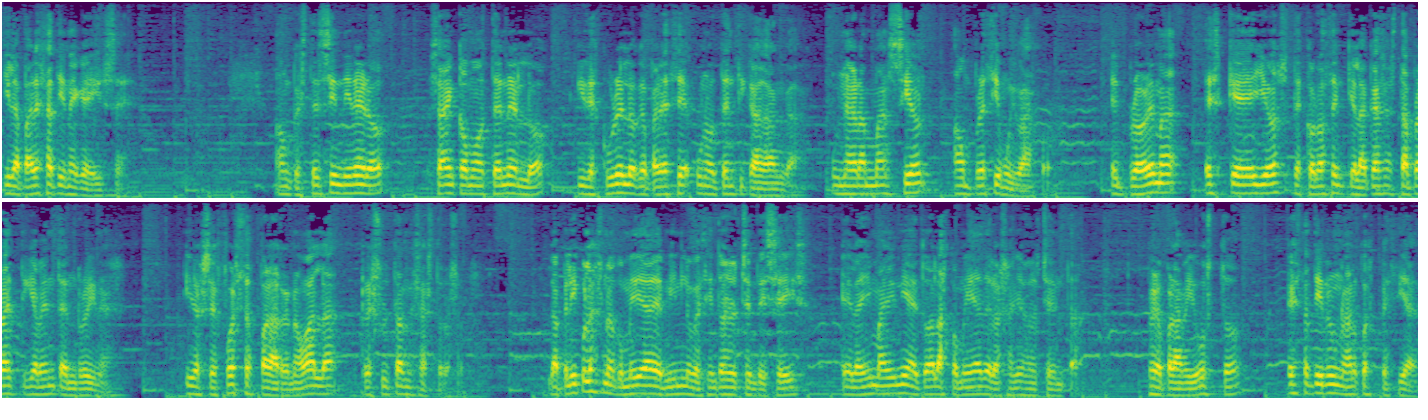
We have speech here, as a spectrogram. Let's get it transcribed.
y la pareja tiene que irse. Aunque estén sin dinero, saben cómo obtenerlo y descubren lo que parece una auténtica ganga, una gran mansión a un precio muy bajo. El problema es que ellos desconocen que la casa está prácticamente en ruinas y los esfuerzos para renovarla resultan desastrosos. La película es una comedia de 1986 en la misma línea de todas las comedias de los años 80, pero para mi gusto, esta tiene un arco especial.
